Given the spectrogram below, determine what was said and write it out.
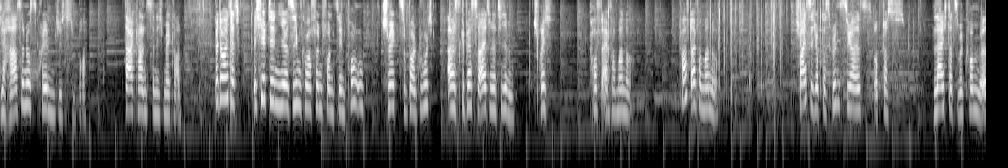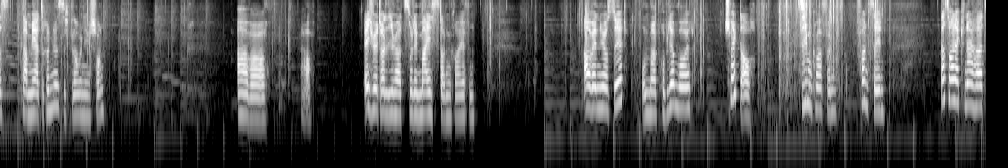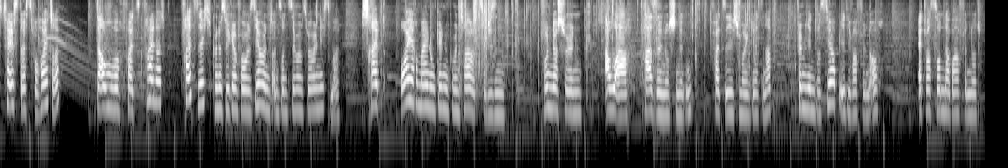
die Haselnusscreme, die ist super. Da kannst du nicht meckern. Bedeutet, ich gebe den hier 7,5 von 10 Punkten. Schmeckt super gut, aber es gibt bessere Alternativen. Sprich, kauft einfach Manne. Kauft einfach Manne. Ich weiß nicht, ob das günstiger ist, ob das leichter zu bekommen ist, da mehr drin ist. Ich glaube nicht schon. Aber ja, ich würde lieber zu den Meistern greifen. Aber wenn ihr es seht und mal probieren wollt, schmeckt auch. 7,5 von 10. Das war der knallharte Taste Test für heute. Daumen hoch, falls es gefallen hat. Falls nicht, könnt ihr es wie gerne favorisieren und ansonsten sehen wir uns beim nächsten Mal. Schreibt eure Meinung gerne in die Kommentare zu diesen wunderschönen Aua Haselnussschnitten, falls ihr die schon mal gegessen habt. Würde mich interessieren, ob ihr die Waffeln auch etwas sonderbar findet.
